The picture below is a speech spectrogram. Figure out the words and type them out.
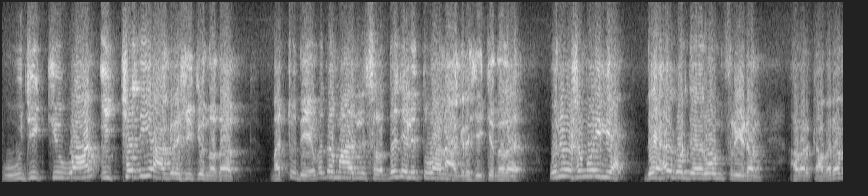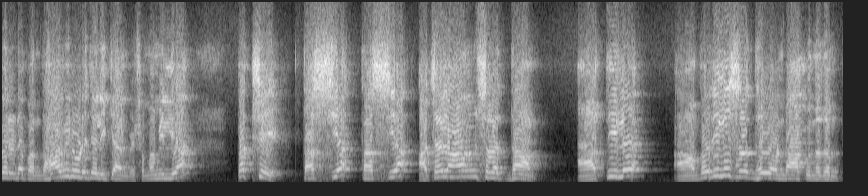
പൂജിക്കുവാൻ ഇച്ഛതി ആഗ്രഹിക്കുന്നത്. മറ്റു ദേവതമാരിൽ ശ്രദ്ധ ചെലുത്തുവാൻ ആഗ്രഹിക്കുന്നത്. ഒരു വിഷമവും ഇല്ല ദേഹ ഗോട്ട് ദർ ഓൺ ഫ്രീഡം അവർക്ക് അവരവരുടെ പന്ഥാവിലൂടെ ചലിക്കാൻ വിഷമമില്ല. പക്ഷേ തസ്യ തസ്യ അചലാം ശ്രദ്ധാം. അതിൽ അവരിൽ ശ്രദ്ധയുണ്ടാക്കുന്നതും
